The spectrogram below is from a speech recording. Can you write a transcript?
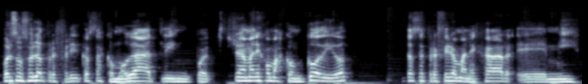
Por eso suelo preferir cosas como Gatling, pues, yo me manejo más con código, entonces prefiero manejar eh, mis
